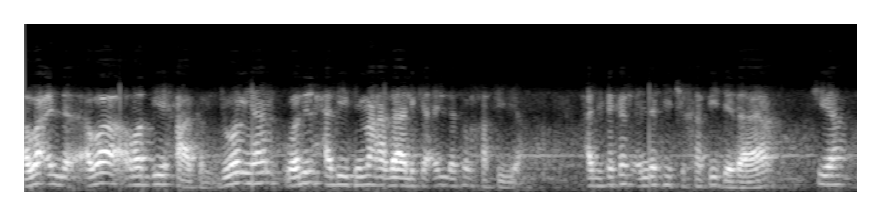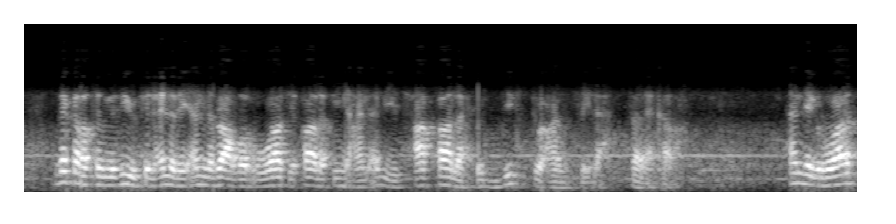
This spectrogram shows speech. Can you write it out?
أو أو ردي حاكم. دوميان وللحديث مع ذلك علة خفية. حديث كش علتي خفية ذا. هي ذكر الترمذي في العلل أن بعض الرواة قال فيه عن أبي إسحاق قال حدثت عن صلة فذكره. عندك رواة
